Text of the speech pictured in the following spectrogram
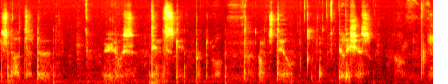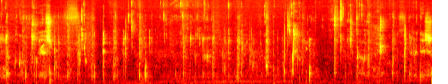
It's not the loose thin skin, but raw. Still delicious. Yes. Look at this.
